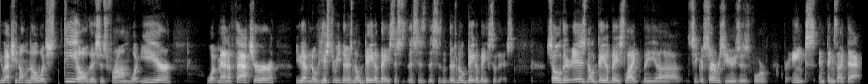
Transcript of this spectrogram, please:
you actually don't know what steel this is from, what year, what manufacturer. You have no history. There's no database. This, is this is this is there's no database of this. So there is no database like the uh, Secret Service uses for for inks and things like that.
